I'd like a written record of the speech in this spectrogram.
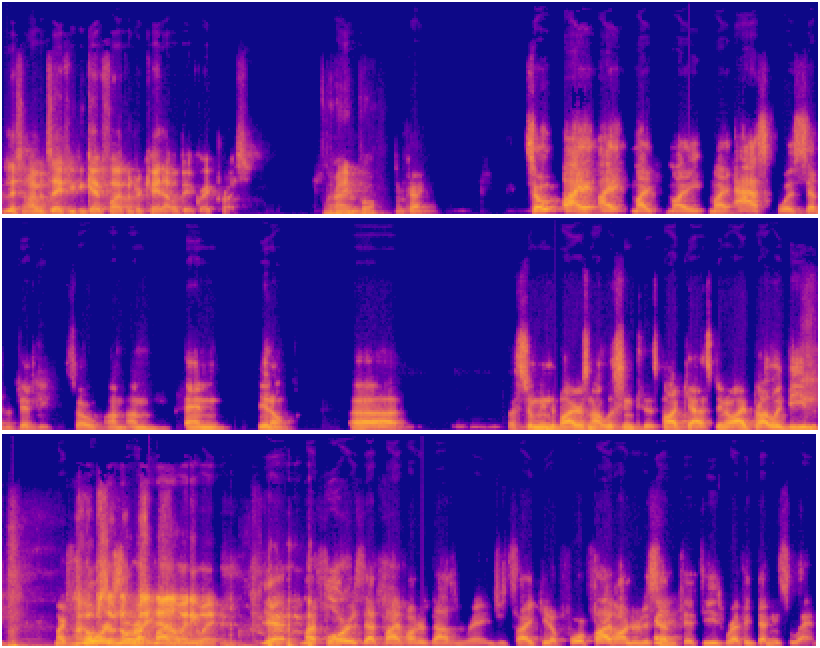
listen. I would say if you can get 500k, that would be a great price. All right, cool. Okay. So I I my my my ask was 750. So I'm I'm and you know uh assuming the buyer's not listening to this podcast, you know, I'd probably be in my floor so. is not right now anyway. yeah, my floor is that 500,000 range. It's like, you know, four, 500 to 750 is where I think that needs to land.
